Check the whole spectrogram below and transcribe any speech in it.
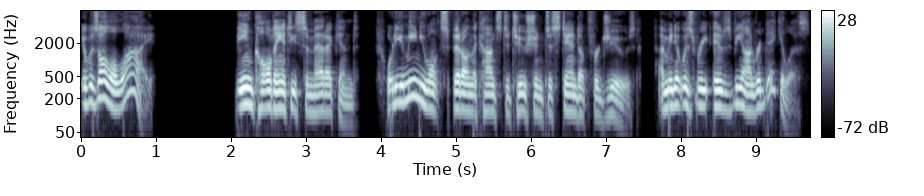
It was all a lie. Being called anti Semitic and what do you mean you won't spit on the Constitution to stand up for Jews? I mean, it was, re- it was beyond ridiculous.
